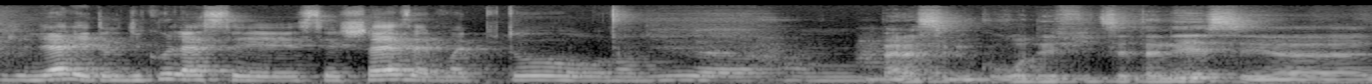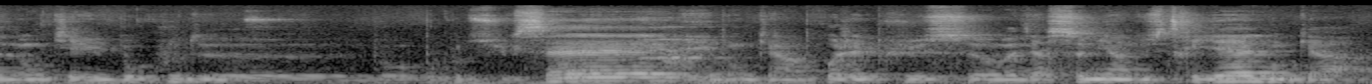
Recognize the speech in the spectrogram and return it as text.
Génial, et donc du coup là ces, ces chaises elles vont être plutôt vendues euh, en... bah là c'est le gros défi de cette année, c'est donc il y a eu beaucoup de, de succès et donc un projet plus on va dire semi-industriel, donc à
